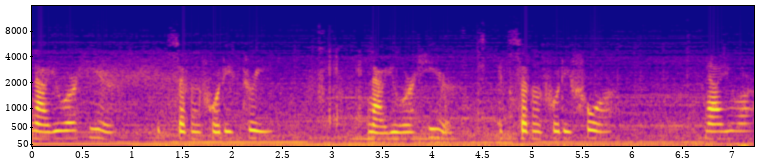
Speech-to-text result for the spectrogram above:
Now you are here. It's 743. Now you are here. It's 744. Now you are.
